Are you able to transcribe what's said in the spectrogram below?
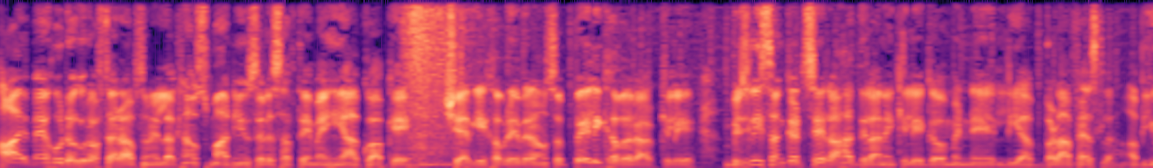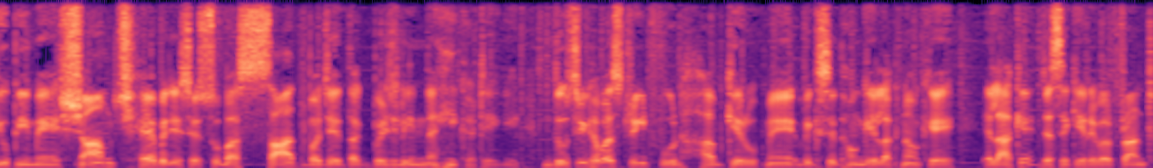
हाय मैं हूँ रघु अफ्तार आप सुने लखनऊ स्मार्ट न्यूज़ इस हफ़्ते में ही आपको आपके शहर की खबरें हूँ सब पहली खबर आपके लिए। बिजली संकट से राहत दिलाने के लिए गवर्नमेंट ने लिया बड़ा फैसला। अब यूपी में शाम छह बजे से सुबह सात बजे तक बिजली नहीं कटेगी। दूसरी खबर स्ट्रीट फ़ूड हब के रूप में विकसित होंगे लखनऊ के इलाके, जैसे की river front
